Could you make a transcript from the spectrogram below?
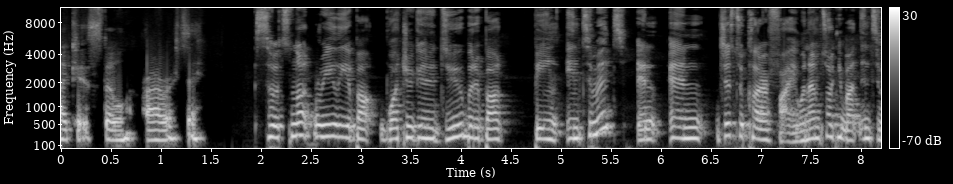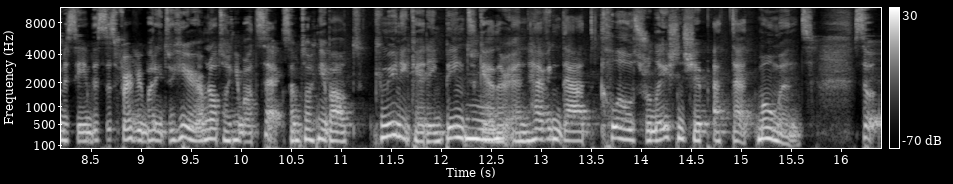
like it's still a priority. So it's not really about what you're going to do, but about being intimate and and just to clarify when i'm talking about intimacy this is for everybody to hear i'm not talking about sex i'm talking about communicating being mm. together and having that close relationship at that moment so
